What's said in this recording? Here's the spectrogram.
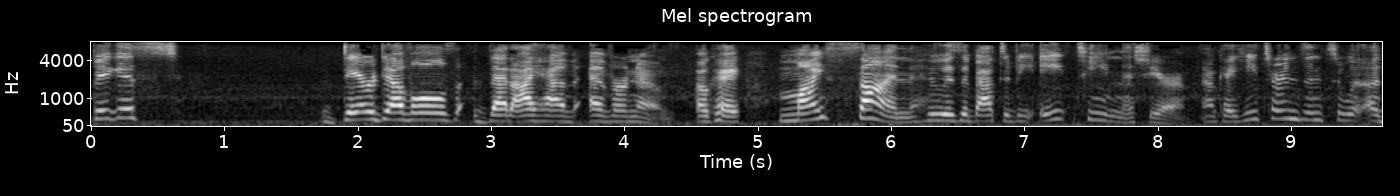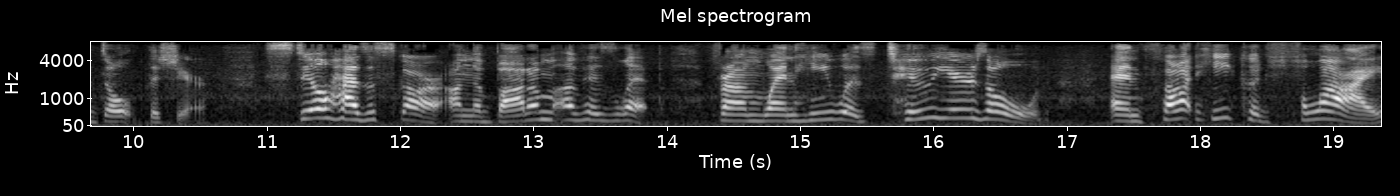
biggest daredevils that I have ever known. Okay. My son, who is about to be 18 this year, okay, he turns into an adult this year, still has a scar on the bottom of his lip from when he was two years old and thought he could fly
